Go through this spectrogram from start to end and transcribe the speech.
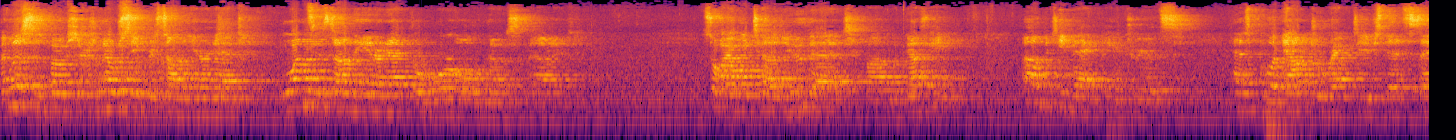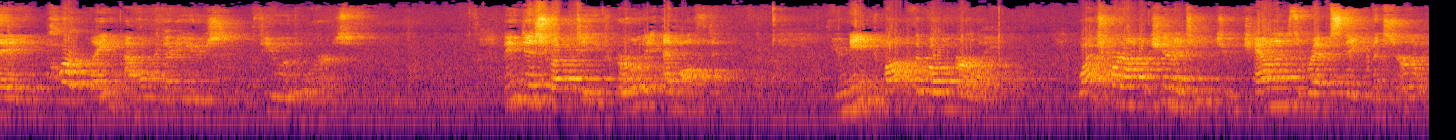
But listen, folks, there's no secrets on the internet. Once it's on the internet, the world knows about it. So I will tell you that Bob McGuffey of the Teabag Patriots has put out directives that say partly, I'm only going to use a few of the words. Be disruptive early and often. You need to block the vote early. Watch for an opportunity to challenge the rep's statements early.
